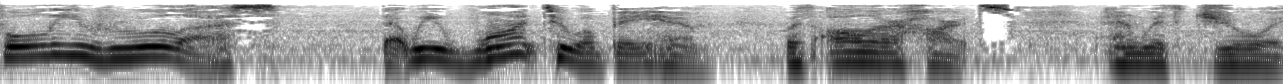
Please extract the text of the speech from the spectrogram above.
fully rule us that we want to obey Him with all our hearts and with joy.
